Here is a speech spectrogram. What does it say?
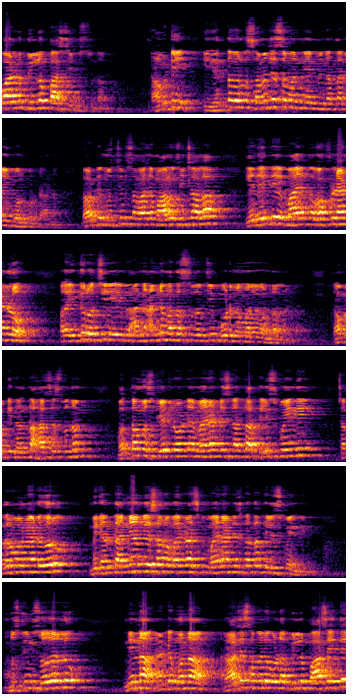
వాళ్ళు బిల్లు పాస్ చేపిస్తున్నారు. కాబట్టి ఇది ఎంతవరకు సమంజసం అని నేను మీకంతా నేను కోరుకుంటాను. కాబట్టి ముస్లిం సమాజం ఆలోచించాలా? ఏదైతే మా యొక్క వఫ్ ల్యాండ్లో అలా ఇద్దరు వచ్చి అన్ని అన్ని మతస్థులు వచ్చి బోర్డు మెంబర్లుగా ఉండాలంట. కాబట్టి ఇదంతా హాస్యాస్పదం. మొత్తం స్టేట్లో ఉండే మైనార్టీస్ అంతా తెలిసిపోయింది. చంద్రబాబు నాయుడు గారు మీరు ఎంత అన్యాయం చేశారో మైనార్టీస్ మైనార్టీస్ అంతా తెలిసిపోయింది. ముస్లిం సోదరులు నిన్న అంటే మొన్న రాజ్యసభలో కూడా బిల్లు పాస్ అయితే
